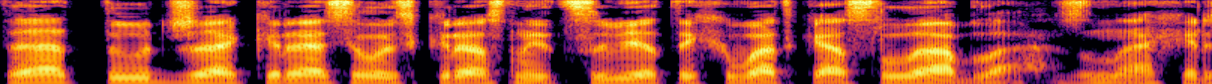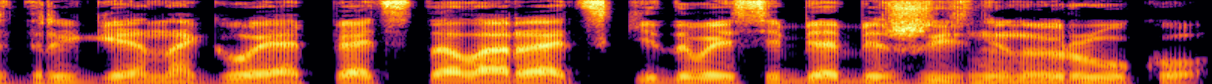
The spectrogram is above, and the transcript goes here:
Та тут же окрасилась в красный цвет, и хватка ослабла. Знахарь, дрыгая ногой, опять стал орать, скидывая себя безжизненную руку.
